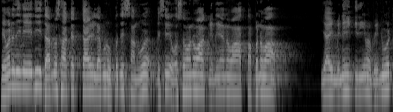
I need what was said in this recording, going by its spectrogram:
තෙවන දිනේදී ධර්ම සාකච්ඡාවේ ලැබුණු උපදෙස් අනුව මෙසේ ඔසවනවා, ගෙන යනවා, තබනවා යයි මෙනෙහි කිරීම වෙනුවට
